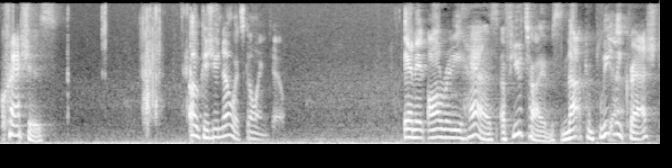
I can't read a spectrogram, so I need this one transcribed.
crashes? Oh, because you know it's going to. and it already has a few times not completely Yeah. crashed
